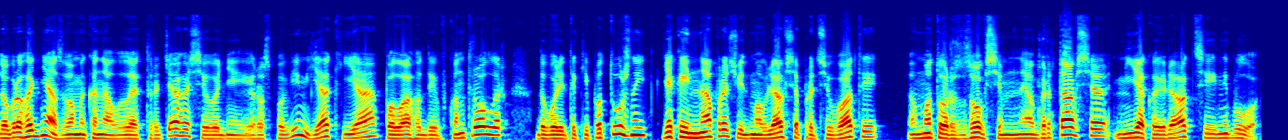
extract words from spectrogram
Доброго дня! З вами канал Електротяга. Сьогодні розповім, як я полагодив контролер, доволі таки потужний, який напроч відмовлявся працювати. Мотор зовсім не обертався, ніякої реакції не було.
